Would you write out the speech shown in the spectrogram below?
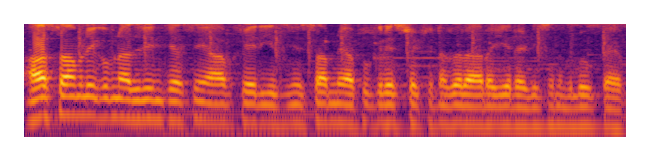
असलम नाजरीन, कैसे हैं आप? खैरियत से सामने आपको ग्रे स्ट्रक्चर नज़र आ रही है रेडिसन ब्लू कैब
